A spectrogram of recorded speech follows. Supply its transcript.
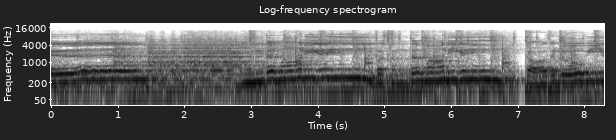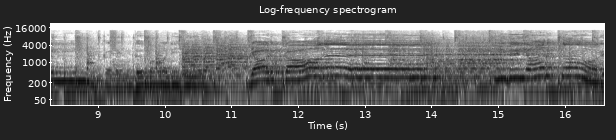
வந்தது இந்த மாளிகை வசந்த மாளிகை காதலோவியம் கலைந்த மாளிகை. யாருக்காக? இது யாருக்காக?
